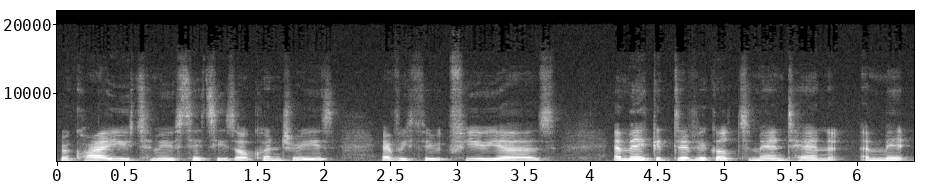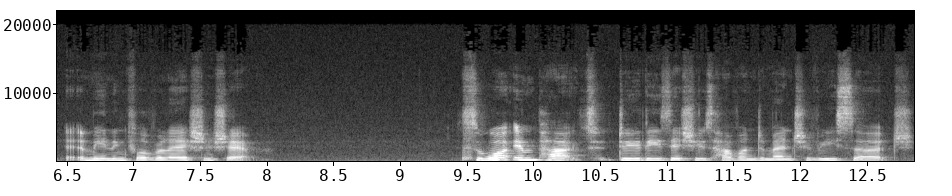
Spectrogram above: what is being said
require you to move cities or countries every few years, and make it difficult to maintain a, me- a meaningful relationship. So, what impact do these issues have on dementia research?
